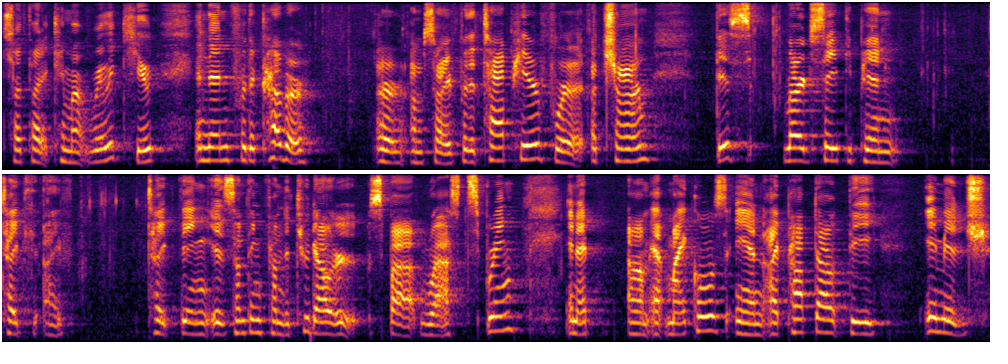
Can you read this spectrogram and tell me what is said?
So I thought it came out really cute. And then for the cover, or I'm sorry, for the top here for a charm, this large safety pin type type thing is something from the $2 spot last spring and I um, at Michael's and I popped out the image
